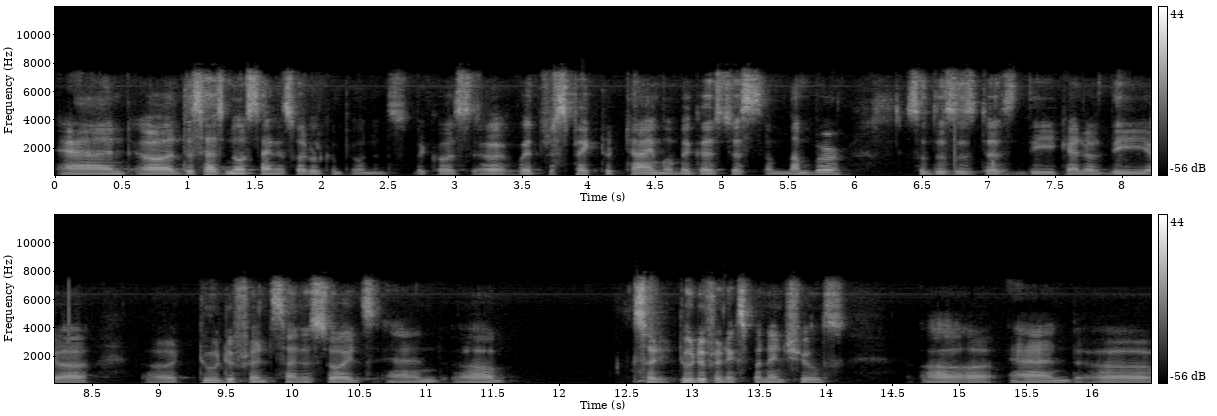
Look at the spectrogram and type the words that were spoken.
And uh, this has no sinusoidal components because uh, with respect to time, omega is just some number. So this is just the kind of the uh, uh two different sinusoids and um, sorry, two different exponentials, uh, and uh,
